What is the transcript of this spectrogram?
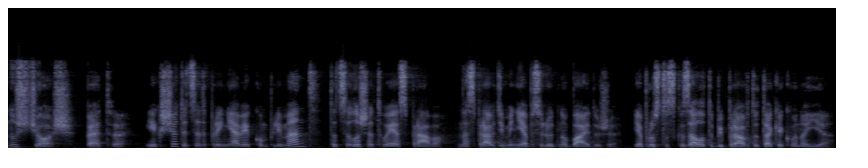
Ну що ж, Петре, якщо ти це прийняв як комплімент, то це лише твоя справа. Насправді мені абсолютно байдуже. Я просто сказала тобі правду так, як вона є.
